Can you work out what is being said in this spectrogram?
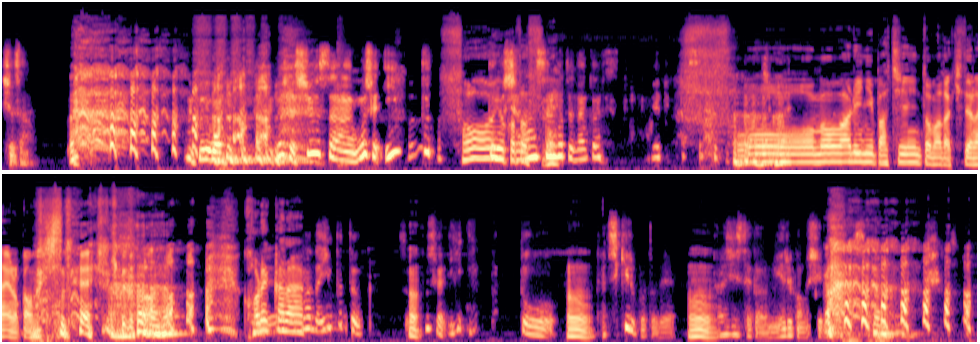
シュウさん。もしかしシュウさん、もしかインプットを遮断す。ることなんか、その割にバチンとまだ来てないのかもしれないですけど。これからま、だインプット、そううんもしかしたらインプットをうん。断ち切ることで、うん。新しい世界が見えるかもしれないです。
